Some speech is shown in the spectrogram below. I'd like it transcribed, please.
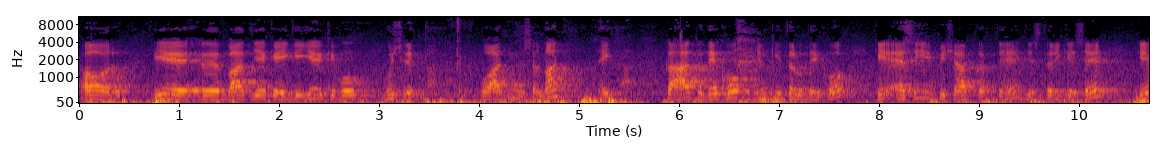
اور یہ بات یہ کہی گئی ہے کہ وہ مشرق تھا، وہ آدمی مسلمان نہیں تھا۔ کہا کہ دیکھو، ان کی طرف دیکھو کہ ایسے ہی پیشاب کرتے ہیں جس طریقے سے کہ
